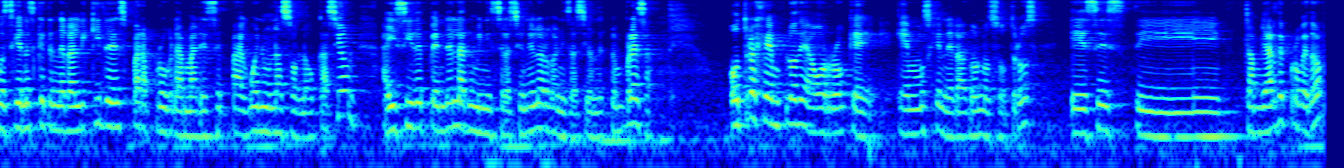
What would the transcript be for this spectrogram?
pues tienes que tener la liquidez para programar ese pago en una sola ocasión. Ahí sí depende la administración y la organización de tu empresa. Otro ejemplo de ahorro que, hemos generado nosotros es este, cambiar de proveedor.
